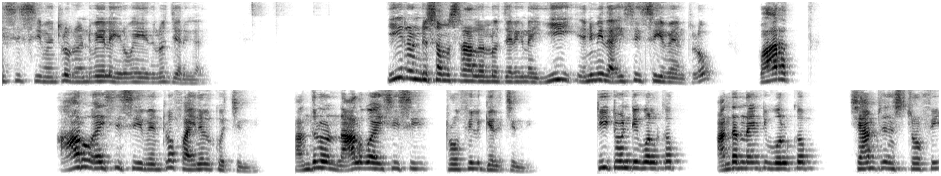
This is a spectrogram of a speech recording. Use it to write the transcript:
ఐసీసీ ఈవెంట్లు రెండు వేల ఇరవై ఐదులో జరిగాయి. ఈ రెండు సంవత్సరాలలో జరిగిన ఈ ఎనిమిది ఐసీసీ ఈవెంట్లో భారత్ ఆరు ఐసీసీ ఈవెంట్లో ఫైనల్కి వచ్చింది అందులో నాలుగు ఐసీసీ ట్రోఫీలు గెలిచింది. T twenty world cup under nineteen world cup champions trophy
